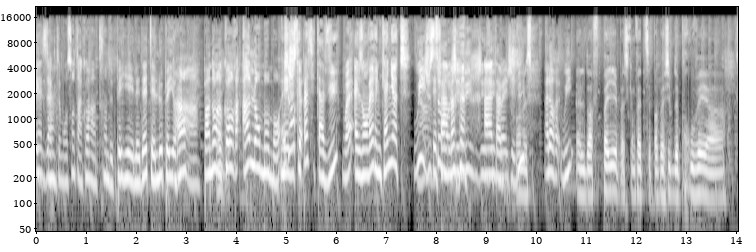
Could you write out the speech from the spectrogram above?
exactement, sont encore en train de payer les dettes et le payeront Ah. pendant encore un long moment. Et Mais je donc- sais pas si t'as vu, Ouais. elles ont ouvert une cagnotte. Oui, Ces justement, femmes. j'ai vu, j'ai Ah, vu, t'as ouais, vu. Alors, oui. elles doivent payer parce qu'en fait, c'est pas possible de prouver euh, que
